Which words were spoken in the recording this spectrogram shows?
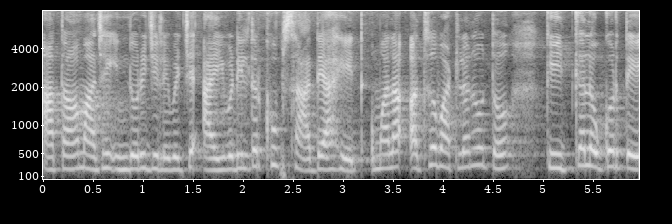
आता माझे इंदोरी जिलेबीचे आई वडील तर खूप साधे आहेत. मला असं वाटलं नव्हतं की इतक्या लवकर ते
